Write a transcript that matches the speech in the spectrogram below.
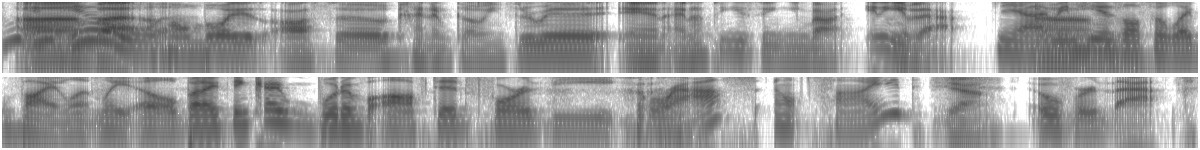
ew, Um, ew. but homeboy is also kind of going through it, and I don't think he's thinking about any of that. Yeah, I mean he is um, also like violently ill, but I think I would have opted for the grass outside Yeah. over that.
